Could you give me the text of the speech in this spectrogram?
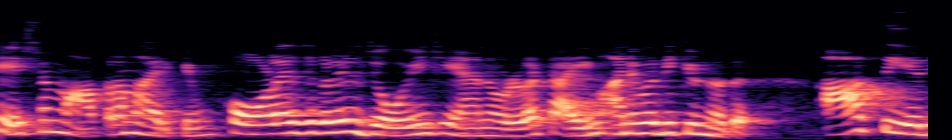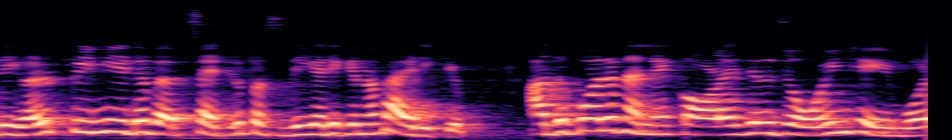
ശേഷം മാത്രമായിരിക്കും കോളേജുകളിൽ ജോയിൻ ചെയ്യാനുള്ള ടൈം അനുവദിക്കുന്നത്. ആ തീയതികൾ പിന്നീട് വെബ്സൈറ്റിൽ പ്രസിദ്ധീകരിക്കുന്നതായിരിക്കും. അതുപോലെ തന്നെ കോളേജിൽ ജോയിൻ ചെയ്യുമ്പോൾ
